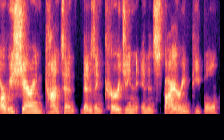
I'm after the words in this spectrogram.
are we sharing content that is encouraging and inspiring people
